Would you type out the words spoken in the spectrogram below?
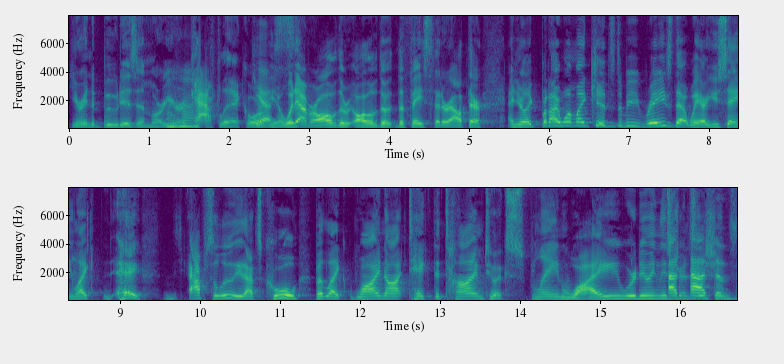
you're into buddhism or you're a mm-hmm. catholic or Yes. you know whatever all of the all of the the faiths that are out there and you're like but i want my kids to be raised that way are you saying like hey absolutely that's cool but like why not take the time to explain why we're doing these at, at the transitions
